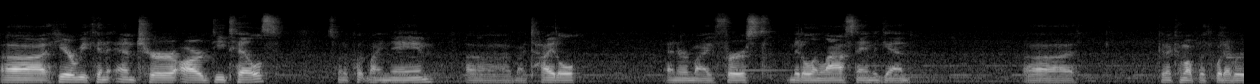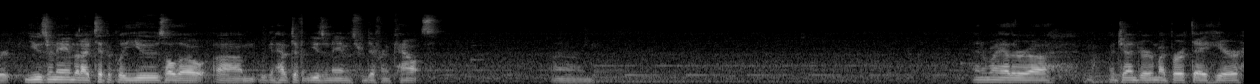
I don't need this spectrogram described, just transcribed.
Uh, here we can enter our details. So I'm going to put my name, uh, my title, enter my first, middle, and last name again. Uh, going to come up with whatever username that I typically use, although um, we can have different usernames for different accounts. Um, enter my other uh, my gender and my birthday here.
